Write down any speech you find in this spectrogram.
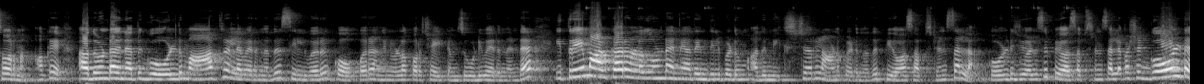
സ്വർണം ഓക്കെ അതുകൊണ്ട് അതിനകത്ത് ഗോൾഡ് മാത്രമല്ല വരുന്നത്. സിൽവർ കോപ്പർ അങ്ങനെയുള്ള കുറച്ച് ഐറ്റംസ് കൂടി വരുന്നുണ്ട്. ഇത്രയും ആൾക്കാരുള്ളത് കൊണ്ട് തന്നെ അത് എന്തിൽ പെടും? അത് മിക്സ്ചറിലാണ് പെടുന്നത്. പ്യുവർ സബ്സ്റ്റൻസ് അല്ല. ഗോൾഡ് ജുവൽസ് പ്യുവർ സബ്സ്റ്റൻസ് അല്ല. പക്ഷെ ഗോൾഡ്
